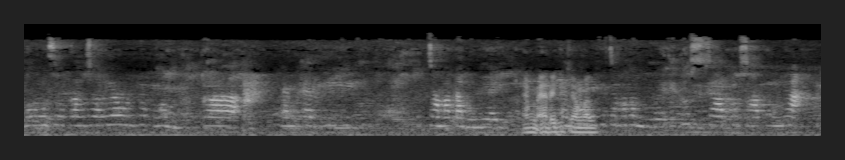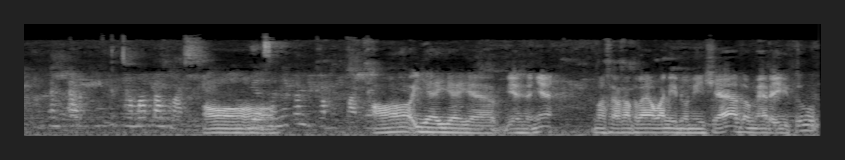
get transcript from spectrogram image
mengusulkan saya untuk membuka MRI Kecamatan Bumiayu. MRI Kecamatan. MRI Kecamatan Bumiayu itu satu-satunya MRI Kecamatan Mas. Oh. Biasanya kan di kabupaten. Oh iya iya iya. Biasanya masyarakat relawan Indonesia atau MRI itu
